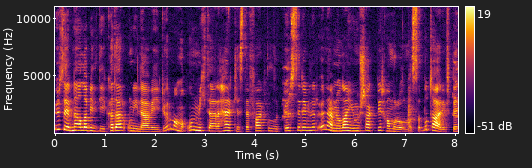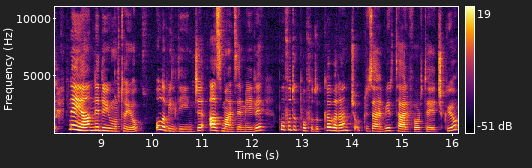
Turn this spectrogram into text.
Üzerine alabildiği kadar un ilave ediyorum ama un miktarı herkeste farklılık gösterebilir. Önemli olan yumuşak bir hamur olması. Bu tarifte ne yağ ne de yumurta yok. Olabildiğince az malzemeyle pofuduk pofuduk kabaran çok güzel bir tarif ortaya çıkıyor.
